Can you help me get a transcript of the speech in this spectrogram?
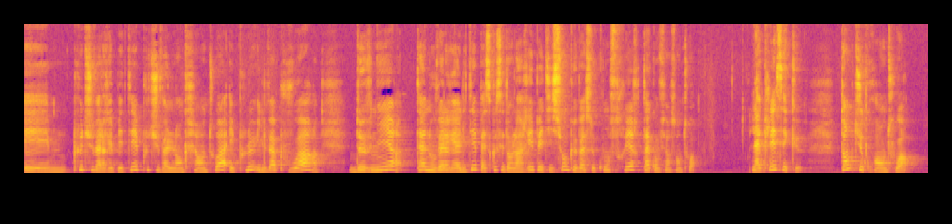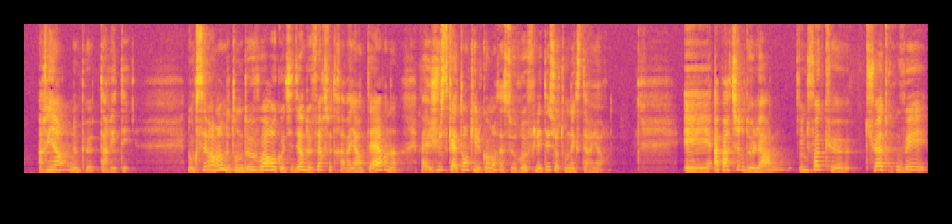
Et plus tu vas le répéter, plus tu vas l'ancrer en toi et plus il va pouvoir devenir ta nouvelle réalité parce que c'est dans la répétition que va se construire ta confiance en toi. La clé, c'est que tant que tu crois en toi, rien ne peut t'arrêter. Donc c'est vraiment de ton devoir au quotidien de faire ce travail interne bah, jusqu'à temps qu'il commence à se refléter sur ton extérieur. Et à partir de là, une fois que tu as trouvé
